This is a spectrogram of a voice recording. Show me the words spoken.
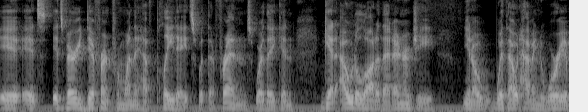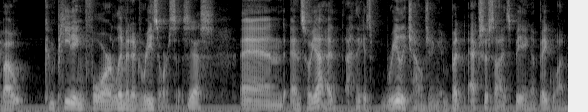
It, it's it's very different from when they have play dates with their friends, where they can get out a lot of that energy, you know, without having to worry about competing for limited resources Yes. and and so yeah I, I think it's really challenging but exercise being a big one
